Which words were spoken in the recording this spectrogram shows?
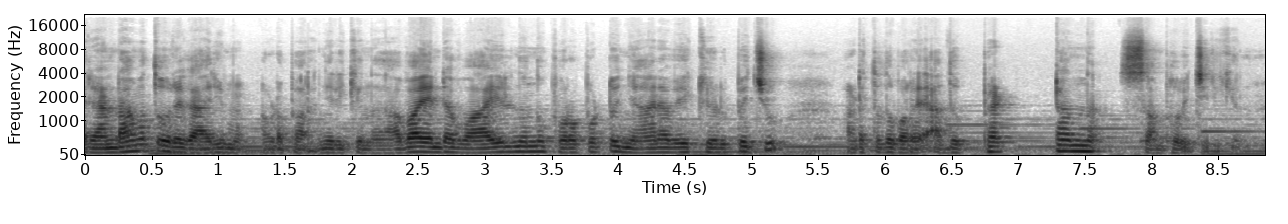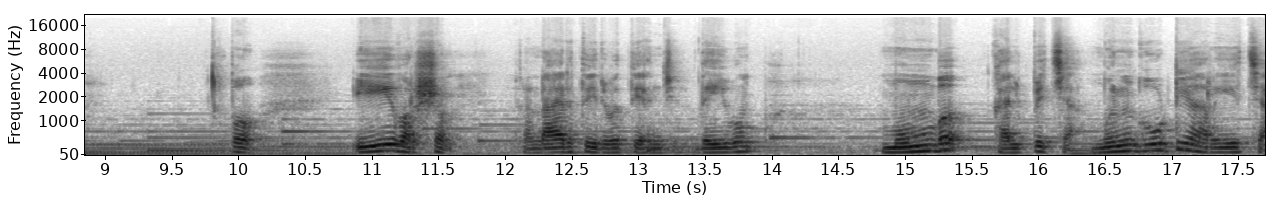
രണ്ടാമത്തെ ഒരു കാര്യവും അവിടെ പറഞ്ഞിരിക്കുന്നത്. അവ എന്റെ വായിൽ നിന്ന് പുറപ്പെട്ടു ഞാൻ കേൾപ്പിച്ചു. അടുത്തത് പറയാം അത് പെട്ടെന്ന് സംഭവിച്ചിരിക്കുന്നു. അപ്പോൾ ഈ വർഷം രണ്ടായിരത്തി ഇരുപത്തി അഞ്ചിൽ ദൈവം മുമ്പ് കൽപ്പിച്ച മുൻകൂട്ടി അറിയിച്ച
